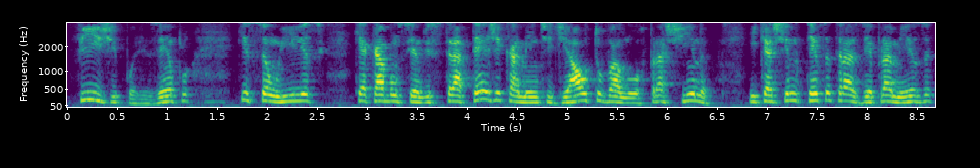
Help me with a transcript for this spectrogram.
Fiji, por exemplo, que são ilhas que acabam sendo estrategicamente de alto valor para a China e que a China tenta trazer para a mesa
